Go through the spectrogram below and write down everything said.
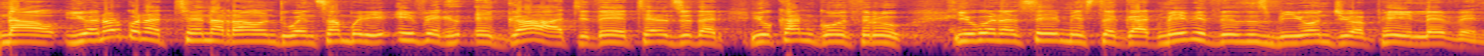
Now, you are not going to turn around when somebody, if a, a guard there tells you that you can't go through, you're going to say, Mr. Guard, maybe this is beyond your pay level.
